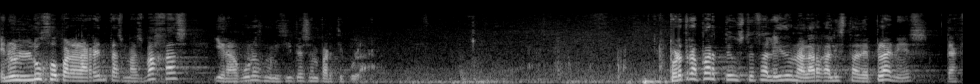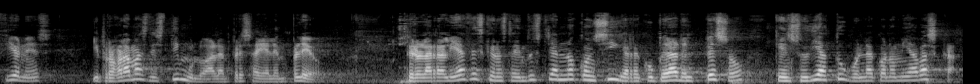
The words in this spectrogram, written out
en un lujo para las rentas más bajas y en algunos municipios en particular. Por otra parte, usted ha leído una larga lista de planes, de acciones y programas de estímulo a la empresa y el empleo. Pero la realidad es que nuestra industria no consigue recuperar el peso que en su día tuvo en la economía vasca.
